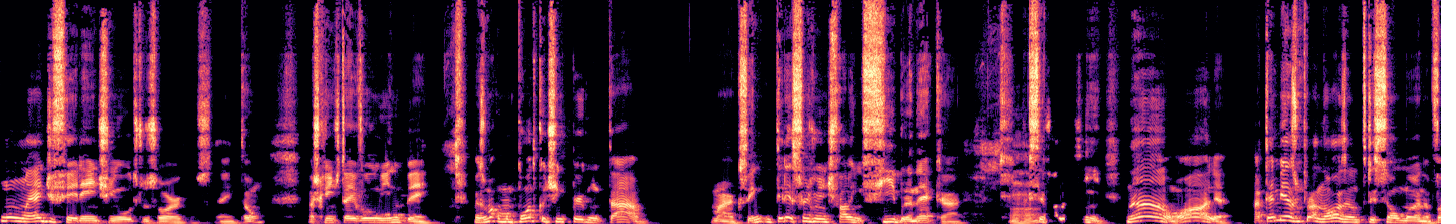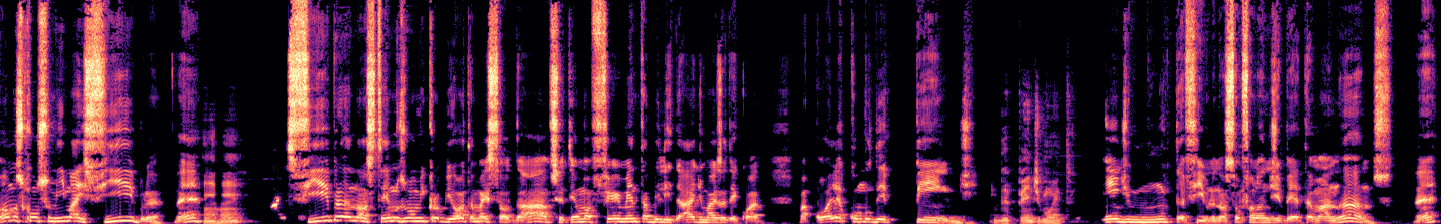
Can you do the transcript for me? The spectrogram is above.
não é diferente em outros órgãos, né? Então, acho que a gente está evoluindo bem. Mas uma, um ponto que eu tinha que perguntar, Marcos, é interessante quando a gente fala em fibra, né, cara? Uhum. Você fala assim, não, olha, até mesmo para nós, a nutrição humana, vamos consumir mais fibra, né? Uhum. Mais fibra, nós temos uma microbiota mais saudável, você tem uma fermentabilidade mais adequada. Mas olha como depende. Depende muito depende muito da fibra. Nós estamos falando de beta-mananos, né?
